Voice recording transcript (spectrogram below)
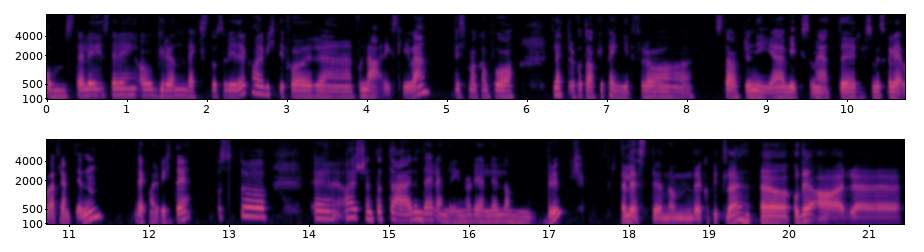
omstilling og grønn vekst osv. kan være viktig for, eh, for næringslivet hvis man kan få lettere å få tak i penger for å starte nye virksomheter som vi skal leve av i fremtiden. Det kan være viktig. Og så uh, har jeg skjønt at det er en del endringer når det gjelder landbruk. Jeg leste gjennom det kapitlet, uh, og det er uh,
